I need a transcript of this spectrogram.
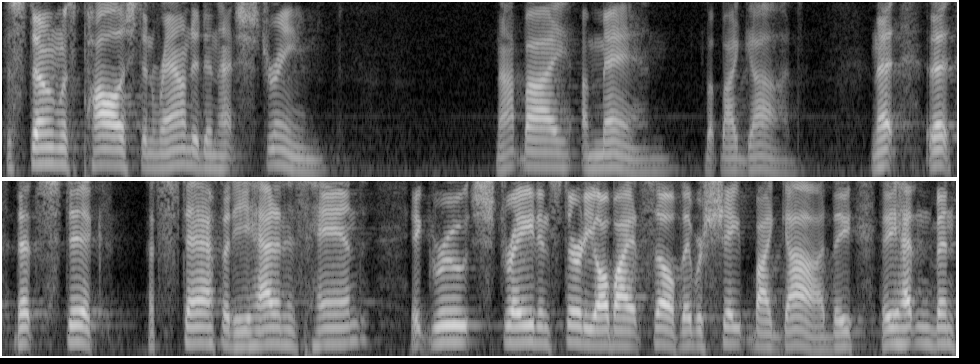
the stone was polished and rounded in that stream not by a man, but by God. And that, that, that stick, that staff that he had in his hand, it grew straight and sturdy all by itself. They were shaped by God. They, they hadn't been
